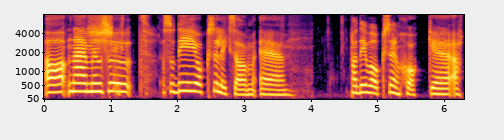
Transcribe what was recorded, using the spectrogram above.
Ja, nej men så, så det är ju också liksom... Eh, ja, det var också en chock. Eh, att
